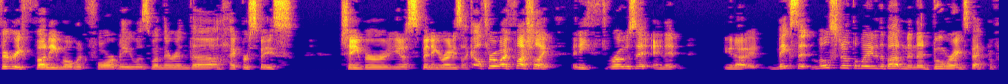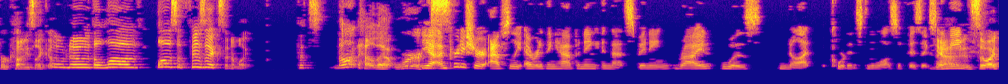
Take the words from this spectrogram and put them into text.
very funny moment for me was when they're in the hyperspace chamber, you know, spinning around. He's like, "I'll throw my flashlight," and he throws it, and it, you know, it makes it most of the way to the button, and then boomerangs back before Connie's like, "Oh no, the law laws of physics," and I'm like, that's not how that works. Yeah, I'm pretty sure absolutely everything happening in that spinning ride was not accordance to the laws of physics. Yeah, I mean, and so I,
